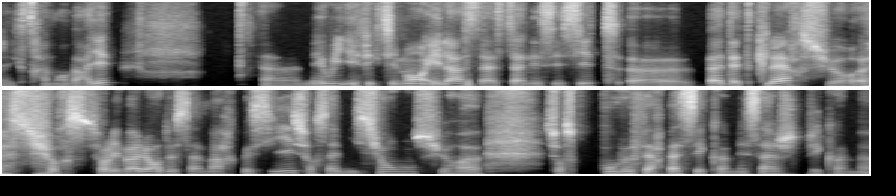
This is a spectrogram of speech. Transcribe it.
extrêmement variées. Euh, mais oui, effectivement, et là, ça, nécessite euh, bah, d'être clair sur, sur, sur les valeurs de sa marque aussi, sur sa mission, sur, euh, sur ce qu'on veut faire passer comme message et comme,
